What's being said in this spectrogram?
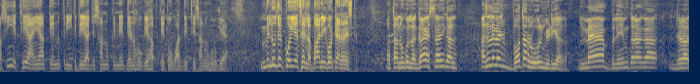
ਅਸੀਂ ਇੱਥੇ ਆਏ ਆ 3 ਤਰੀਕ ਦੇ ਅੱਜ ਸਾਨੂੰ ਕਿੰਨੇ ਦਿਨ ਹੋ ਗਏ ਹਫ਼ਤੇ ਤੋਂ ਵੱਧ ਇੱਥੇ ਸਾਨੂੰ ਹੋ ਗਿਆ। ਮੈਨੂੰ ਤੇ ਕੋਈ ਇੱਥੇ ਲੱਭਾ ਨਹੀਂ ਕੋਈ ਟੈਰਰਿਸਟ ਆ ਤੁਹਾਨੂੰ ਕੋ ਲੱਗਾ ਇਸ ਤਰ੍ਹਾਂ ਦੀ ਗੱਲ? ਅਸਲ ਦੇ ਵਿੱਚ ਬਹੁਤਾ ਰੋਲ ਮੀਡੀਆ ਦਾ। ਮੈਂ ਬਲੇਮ ਕਰਾਂਗਾ ਜਿਹੜਾ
